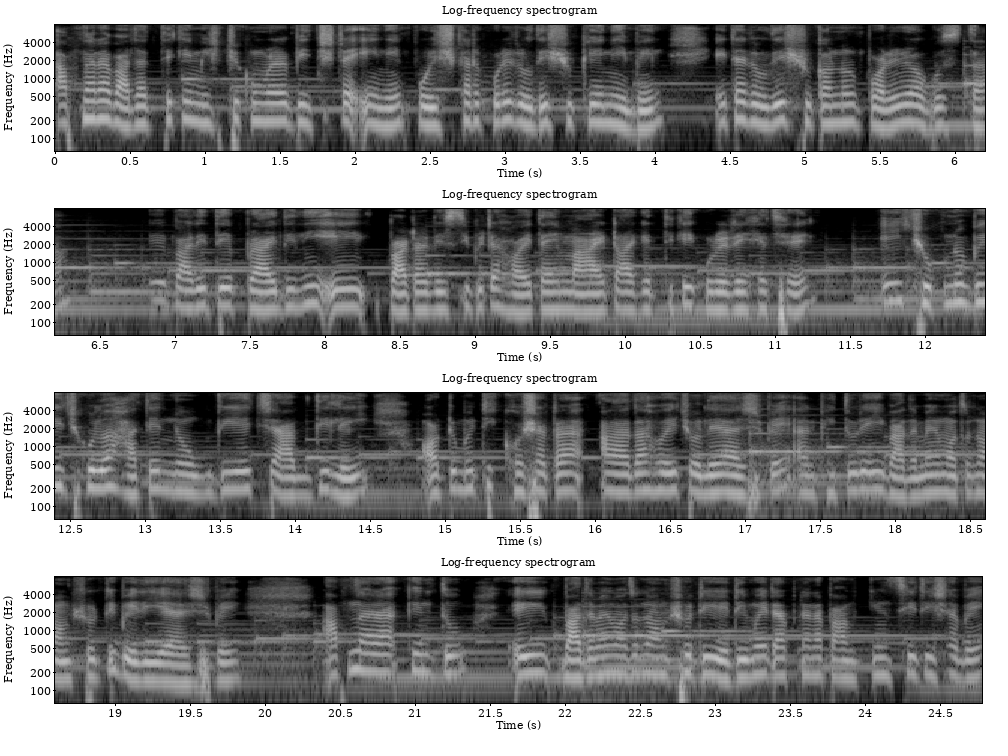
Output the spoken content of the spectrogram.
আপনারা বাজার থেকে মিষ্টি কুমড়ার বীজটা এনে পরিষ্কার করে রোদে শুকিয়ে নেবেন। এটা রোদে শুকানোর পরের অবস্থা। বাড়িতে প্রায় দিনই এই বাটার রেসিপিটা হয়, তাই মা এটা আগের থেকেই করে রেখেছে। এই শুকনো বীজগুলো হাতে নখ দিয়ে চাপ দিলেই অটোমেটিক খোসাটা আলাদা হয়ে চলে আসবে আর ভিতরে এই বাদামের মতন অংশটি বেরিয়ে আসবে। আপনারা কিন্তু এই বাদামের মতন অংশটি রেডিমেড আপনারা পাম্পকিন সিড হিসাবে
